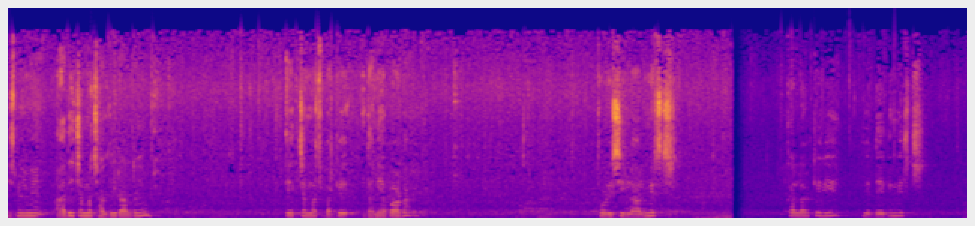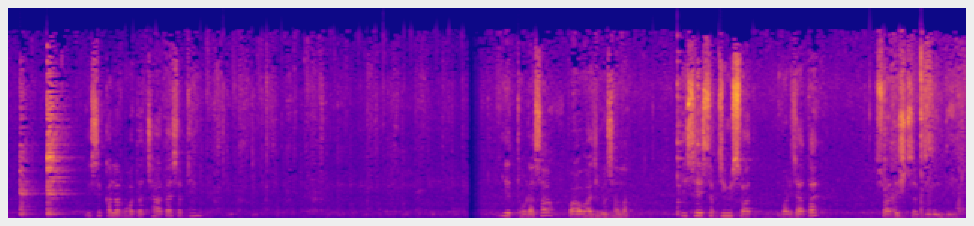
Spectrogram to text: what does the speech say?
इसमें मैं आधी चम्मच हल्दी डाल रही हूँ। एक चम्मच भर के धनिया पाउडर, थोड़ी सी लाल मिर्च, कलर के लिए ये देगी मिर्च। इससे कलर बहुत अच्छा आता है सब्ज़ी में। ये थोड़ा सा पाव भाजी मसाला, इससे सब्ज़ी में स्वाद बढ़ जाता है, स्वादिष्ट सब्ज़ी बनती है।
